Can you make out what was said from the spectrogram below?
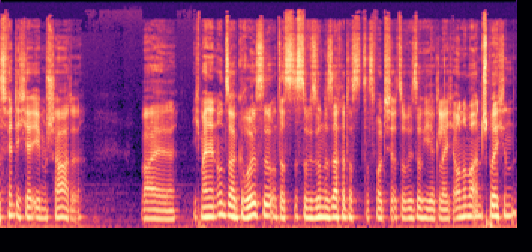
fände ich ja eben schade. Weil, ich meine, in unserer Größe, und das ist sowieso eine Sache, das, das wollte ich sowieso hier gleich auch nochmal ansprechen,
